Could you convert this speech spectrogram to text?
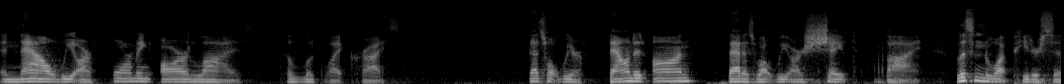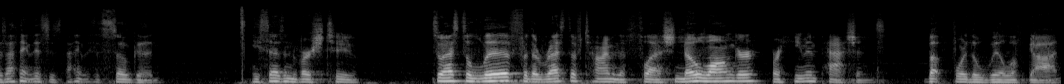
and now we are forming our lives to look like Christ. That's what we are founded on. That is what we are shaped by. Listen to what Peter says. I think this is I think this is so good. He says in verse 2, so as to live for the rest of time in the flesh, no longer for human passions, but for the will of God.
